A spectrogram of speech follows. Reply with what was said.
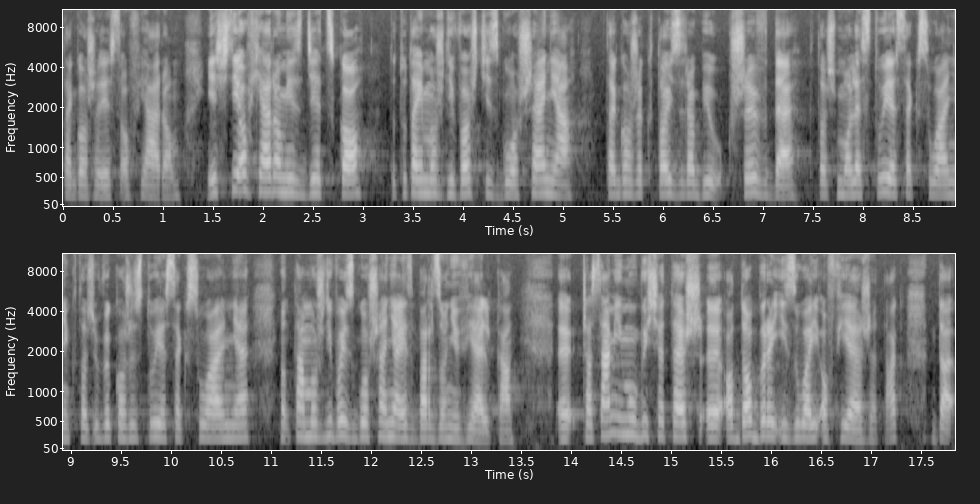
tego, że jest ofiarą. Jeśli ofiarą jest dziecko, to tutaj możliwości zgłoszenia tego, że ktoś zrobił krzywdę, ktoś molestuje seksualnie, ktoś wykorzystuje seksualnie, no, ta możliwość zgłoszenia jest bardzo niewielka. E, czasami mówi się też e, o dobrej i złej ofierze, tak? Da,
